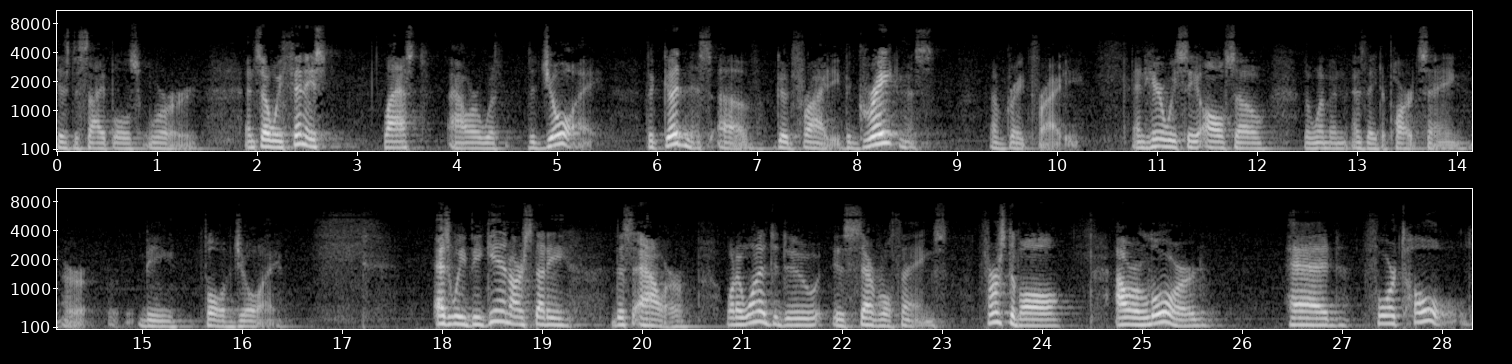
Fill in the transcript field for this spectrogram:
his disciples word. And so we finished last hour with the joy, the goodness of Good Friday, the greatness of Great Friday. And here we see also the women as they depart saying, or being full of joy. As we begin our study this hour, what I wanted to do is several things. First of all, our Lord had foretold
